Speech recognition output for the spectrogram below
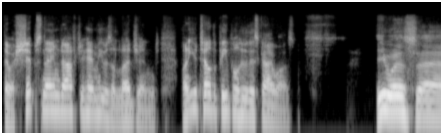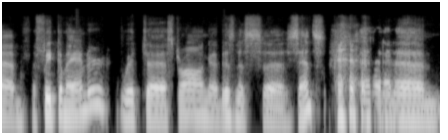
there were ships named after him. He was a legend. Why don't you tell the people who this guy was? He was uh, a fleet commander with uh, strong uh, business uh, sense and um,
